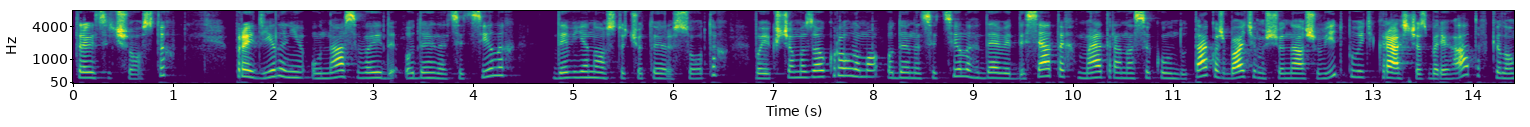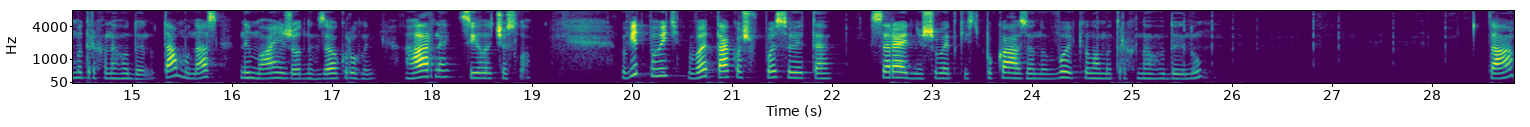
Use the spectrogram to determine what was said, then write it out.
36. При діленні у нас вийде 11,94, бо якщо ми заокруглимо 11,9 метра на секунду. Також бачимо, що нашу відповідь краще зберігати в кілометрах на годину. Там у нас немає жодних заокруглень. Гарне ціле число. У відповідь ви також вписуєте середню швидкість, показану в кілометрах на годину та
